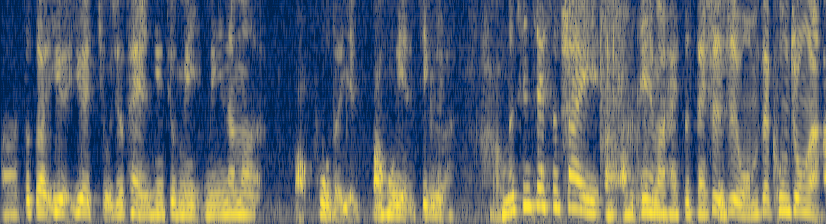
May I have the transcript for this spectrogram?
啊、这个越越久就太阳镜就没没那么保护的眼保护眼睛了。好我，们现在是在呃 on air 吗？还是在是是，我们在空中啊。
